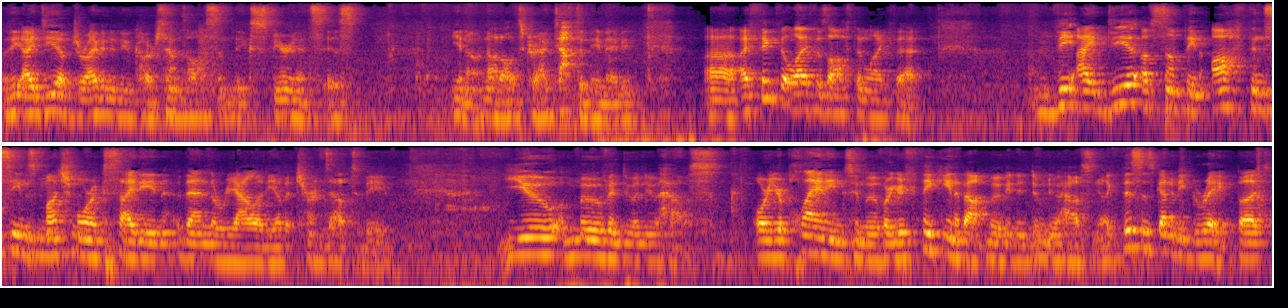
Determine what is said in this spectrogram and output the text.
the idea of driving a new car sounds awesome. The experience is, you know, not all it's cracked up to be. Maybe. Uh, I think that life is often like that. The idea of something often seems much more exciting than the reality of it turns out to be you move into a new house, or you're planning to move, or you're thinking about moving into a new house, and you're like, this is going to be great, but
